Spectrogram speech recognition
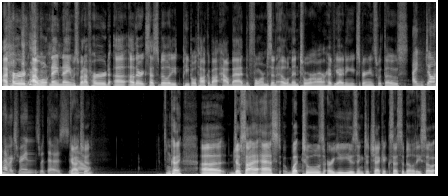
I've heard, I won't name names, but I've heard uh, other accessibility people talk about how bad the forms in Elementor are. Have you had any experience with those? I don't have experience with those. Gotcha. no. Okay. Uh, Josiah asked, what tools are you using to check accessibility? So,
